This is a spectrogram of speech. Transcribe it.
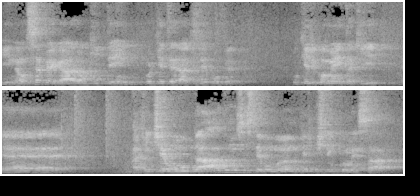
E não se apegar ao que tem, porque terá que devolver. O que ele comenta aqui é. A gente é moldado no sistema humano que a gente tem que começar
